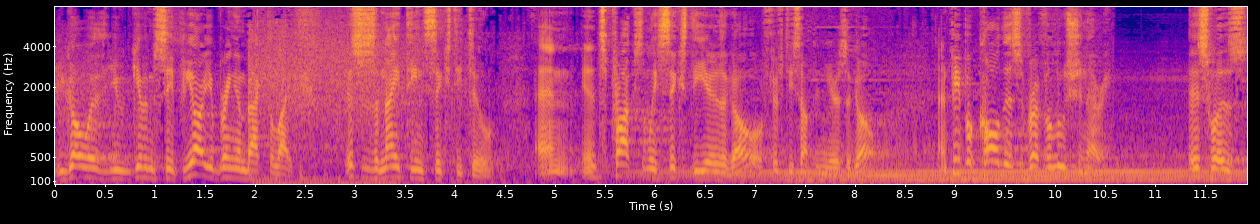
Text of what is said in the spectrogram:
you go with, you give him CPR, you bring him back to life. This is in 1962, and it's approximately 60 years ago, or 50 something years ago. And people call this revolutionary. This was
